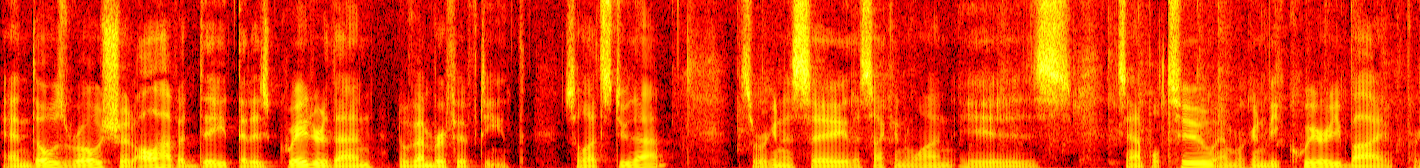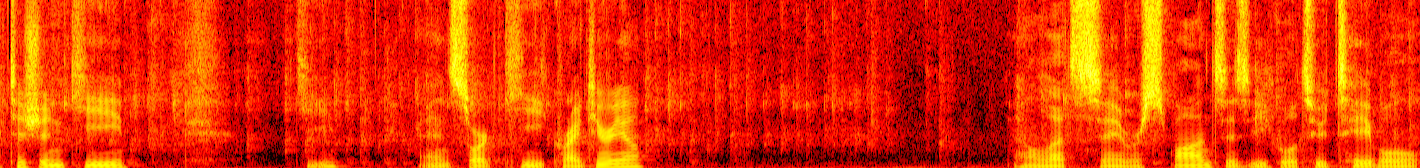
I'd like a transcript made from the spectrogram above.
and those rows should all have a date that is greater than November 15th. So let's do that. So we're going to say the second one is example two, and we're going to be query by partition key, key, and sort key criteria. Now let's say response is equal to table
